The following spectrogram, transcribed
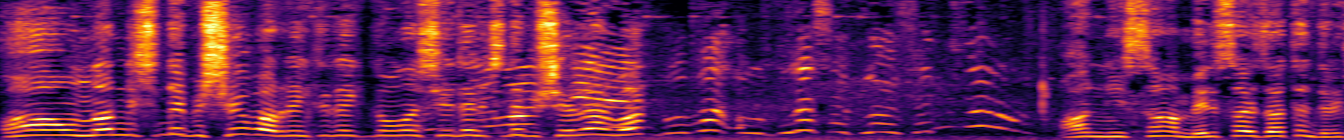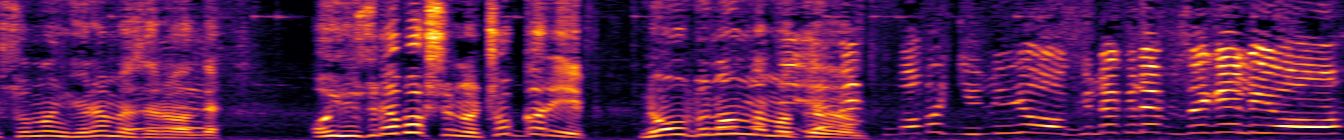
Aa onların içinde bir şey var. Renkli renkli olan şeylerin içinde bir şeyler var. Baba okula saklansanıza. Aa Nisa, Melisa'yı zaten direksiyondan göremez herhalde. Ay yüzüne bak şunun çok garip. Ne olduğunu anlamadım. Evet baba gülüyor. Güle güle bize geliyor.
